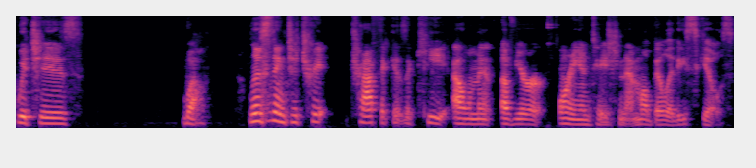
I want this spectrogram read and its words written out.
which is, well, listening to tra- traffic is a key element of your orientation and mobility skills,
